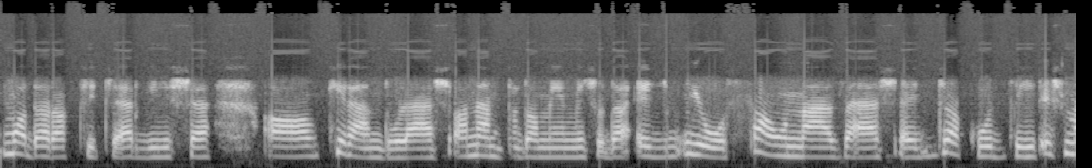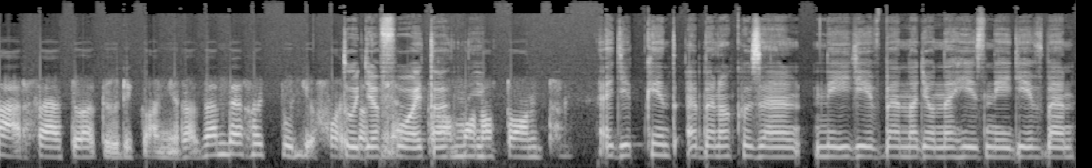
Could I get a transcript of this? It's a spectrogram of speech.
madarak kicsergése, a kirándulás, a nem tudom én micsoda, egy jó szaunázás, egy jacuzzi, és már feltöltődik annyira az ember, hogy tudja folytatni, tudja folytatni. a monotont. Egyébként ebben a közel négy évben, nagyon nehéz négy évben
